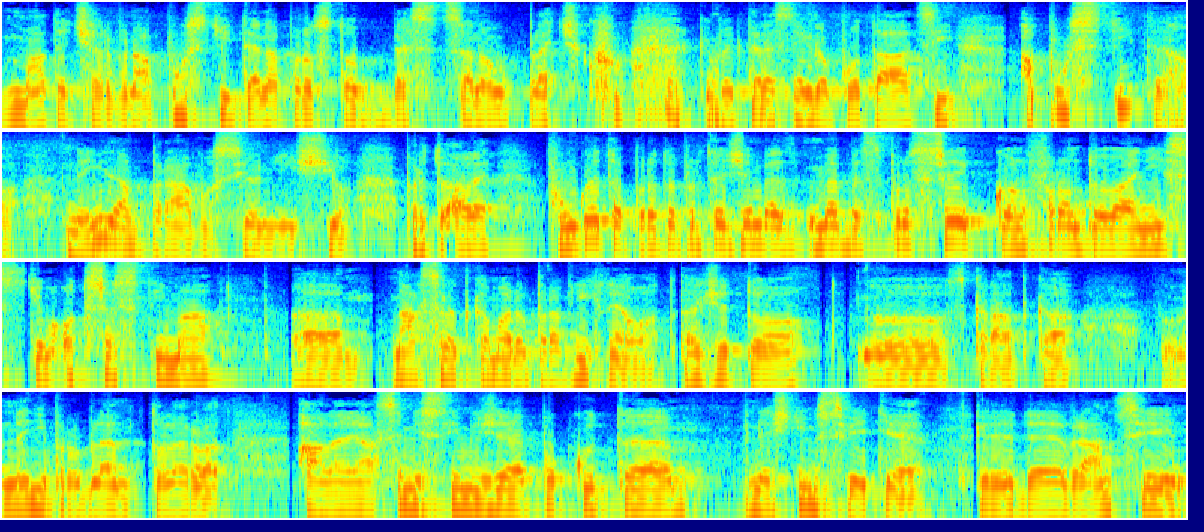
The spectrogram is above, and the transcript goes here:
máte červená, pustíte naprosto bezcenou plečku, ve které se někdo potácí a pustíte ho. Není tam právo silnějšího. Proto, ale funguje to proto, protože jsme bezprostředně konfrontovaní s těmi otřesnýma uh, následkama dopravních nehod. Takže to uh, zkrátka není problém tolerovat. Ale já si myslím, že pokud eh, v dnešním světě, kde v rámci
